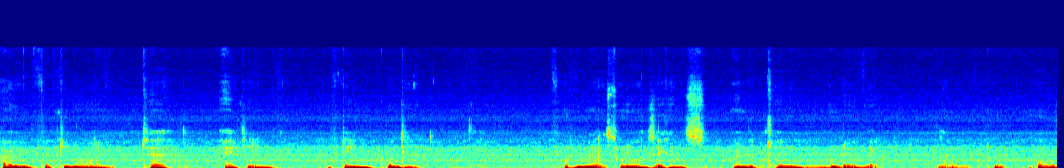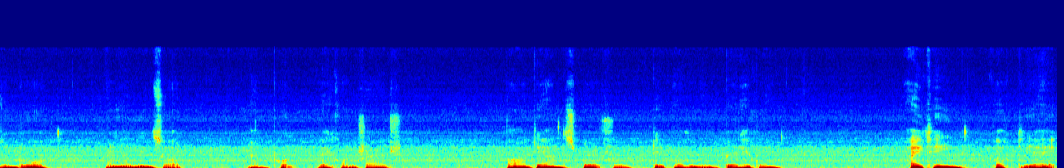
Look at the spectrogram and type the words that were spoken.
0, 59 to 18, 15, 20. 40 minutes, 21 seconds. Number 2, window walls and door and on the inside and put back on charge. Lying down spiritual deprogramming bad happening. 18, 58,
